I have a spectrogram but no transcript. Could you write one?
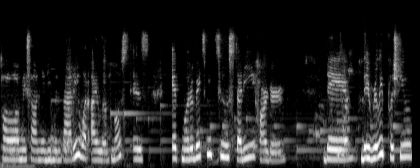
Kalau misalnya di Mentari what I love most is it motivates me to study harder. They they really push you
